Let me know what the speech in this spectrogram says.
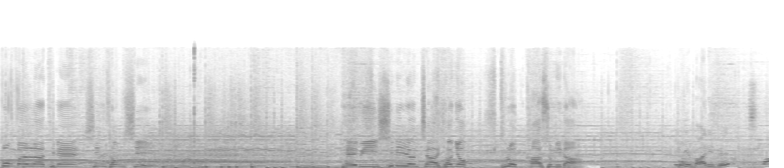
뽕발라 팀의 신성 씨. 데뷔 11년차 현역 트롯 가수입니다. 이게 말이 돼? 와.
